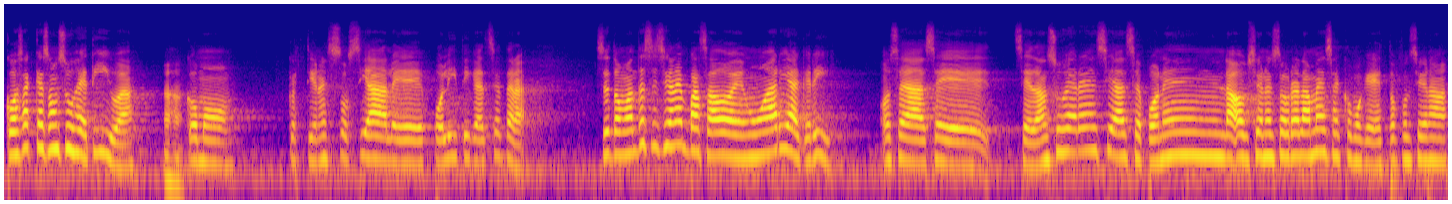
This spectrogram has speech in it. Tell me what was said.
cosas que son subjetivas, como cuestiones sociales, políticas, etcétera, se toman decisiones basadas en un área gris. O sea, se, se dan sugerencias, se ponen las opciones sobre la mesa, es como que esto funciona,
